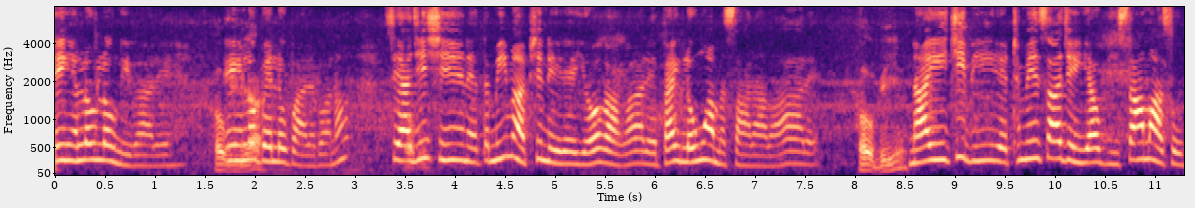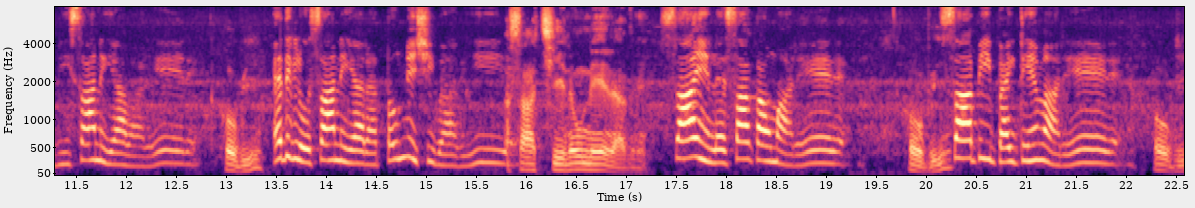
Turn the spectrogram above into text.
အိမ်အလုပ်လုပ်နေပါတယ်ဟုတ်ပြီအိမ်အလုပ်ပဲလုပ်ပါတယ်ပေါ့နော်ဆရာကြီးရှင်တဲ့သမီးမှာဖြစ်နေတဲ့ယောဂါကတဲ့ဘိုက်လုံးဝမစားတာပါတဲ့ဟုတ်ပြီနိုင်ကြည့်ပြီးတဲ့ထမင်းစားချိန်ရောက်ပြီးစားမှဆိုပြီးစားနေရပါတယ်တဲ့ဟုတ်ပြီအဲ့ဒီလိုစားနေရတာ3နှစ်ရှိပါပြီတဲ့အစာချေနှုံးနေတာသမီးစားရင်လည်းစားကောင်းပါတယ်တဲ့ ဟုတ်ပြီစားပြီးဘိုက်တင်းပါတယ်တဲ့ဟုတ်ပြီ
